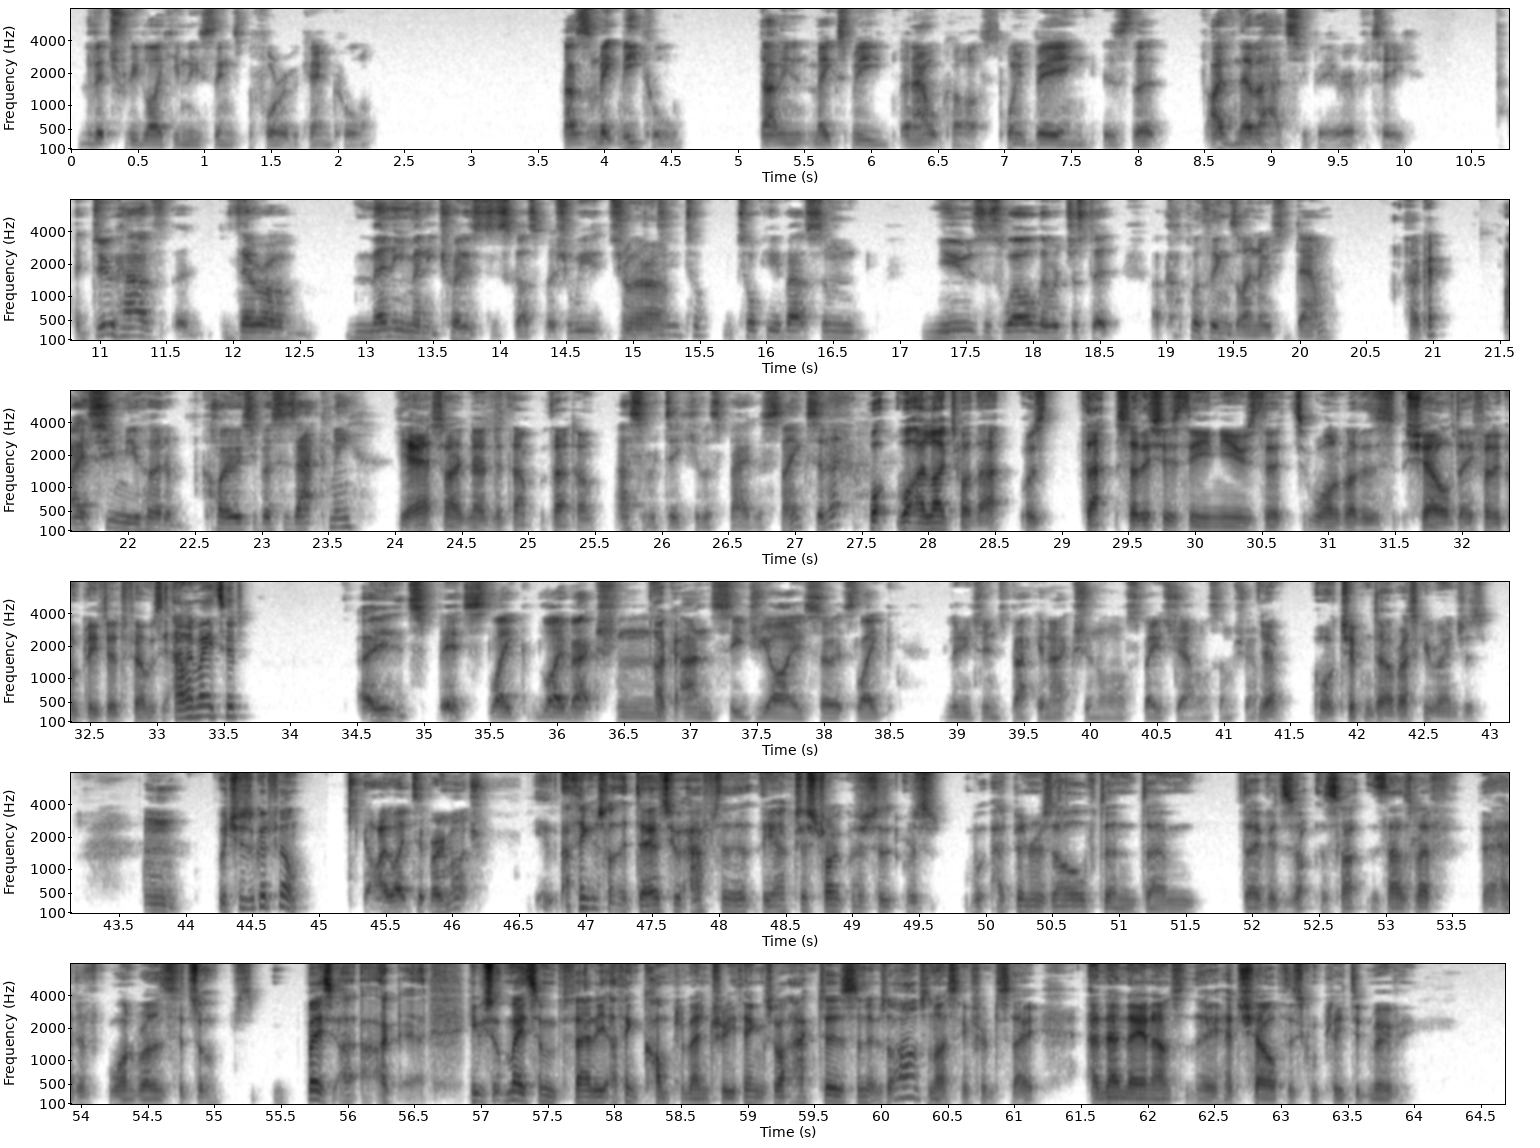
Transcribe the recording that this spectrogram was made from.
literally liking these things before it became cool. That doesn't make me cool. That mean it makes me an outcast. Point being is that I've never had superhero fatigue. I do have. Uh, there are many, many trailers to discuss, but should we should we continue talk, talking about some news as well? There were just a, a couple of things I noted down. Okay. I assume you heard of Coyote versus Acme. Yes, I noted that that done. That's a ridiculous bag of snakes, isn't it? What what I liked about that was that. So this is the news that Warner Brothers shelved a fully completed film. Is it animated? Uh, It's it's like live action Okay. and CGI, so it's like Looney Tunes back in action or Space Jam or some shit. Yeah. Or Chip 'n Dale Rescue Rangers, Mm. which is a good film. I liked it very much. I think it was like the day or two after the, the actor strike was, was had been resolved, and um, David Z- Z- Zaslav, the head of Warner Brothers, had sort of basically I, I, he sort of made some fairly, I think, complimentary things about actors, and it was oh, it was a nice thing for him to say. And then they announced that they had shelved this completed movie.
